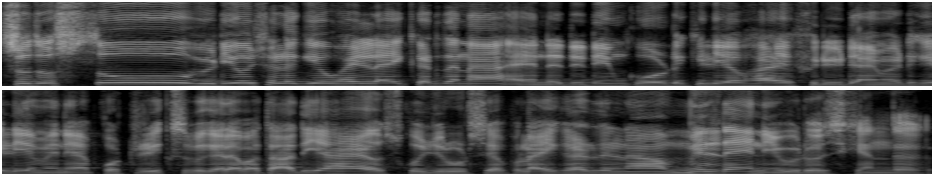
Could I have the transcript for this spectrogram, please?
सो so, दोस्तों वीडियो अच्छी लगी हो भाई लाइक कर देना। एंड रिडीम कोड के लिए भाई फ्री डायमंड के लिए मैंने आपको ट्रिक्स वगैरह बता दिया है उसको ज़रूर से अप्लाई कर देना। मिल मिलते हैं नई वीडियोज़ के अंदर।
